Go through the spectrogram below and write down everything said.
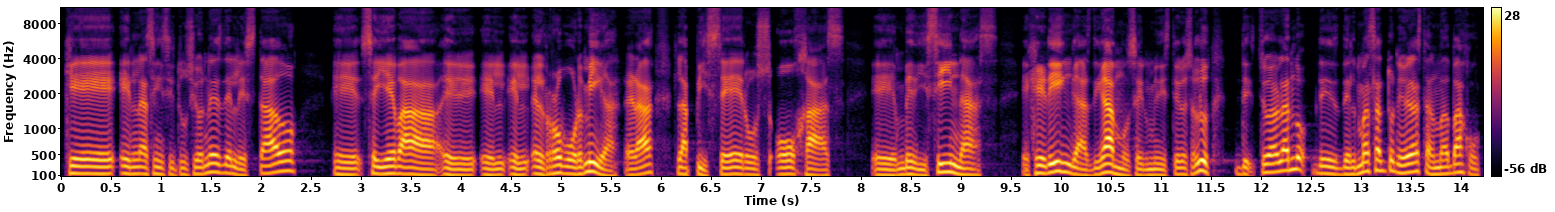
que en las instituciones del Estado eh, se lleva eh, el, robo hormiga, ¿verdad? Lapiceros, hojas, eh, medicinas, jeringas, digamos, el Ministerio de Salud. estoy hablando desde el más alto nivel hasta el más bajo.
